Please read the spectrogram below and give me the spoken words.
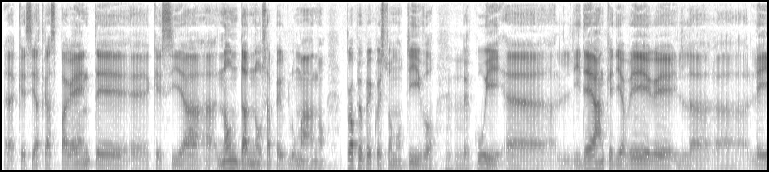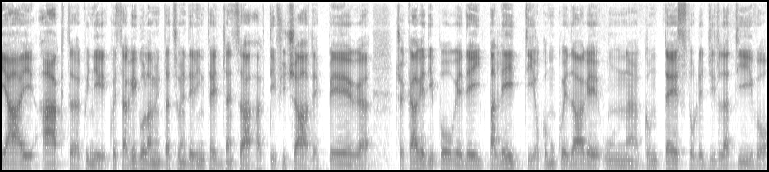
eh, che sia trasparente, eh, che sia eh, non dannosa per l'umano, proprio per questo motivo, mm-hmm. per cui eh, l'idea anche di avere il, uh, l'AI Act, quindi questa regolamentazione dell'intelligenza artificiale per cercare di porre dei paletti o comunque dare un contesto legislativo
